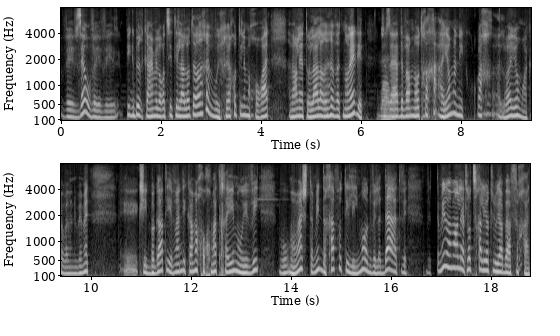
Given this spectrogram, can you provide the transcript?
וזהו, ופיק ברכיים, ולא רציתי לעלות על הרכב, והוא הכריח אותי למחרת, אמר לי, את עולה על הרכב ואת נוהגת. וואו. שזה היה דבר מאוד חכם. היום אני כל כך, לא היום רק, אבל אני באמת... אה, כשהתבגרתי הבנתי כמה חוכמת חיים הוא הביא, והוא ממש תמיד דחף אותי ללמוד ולדעת, ו, ותמיד הוא אמר לי, את לא צריכה להיות תלויה באף אחד.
